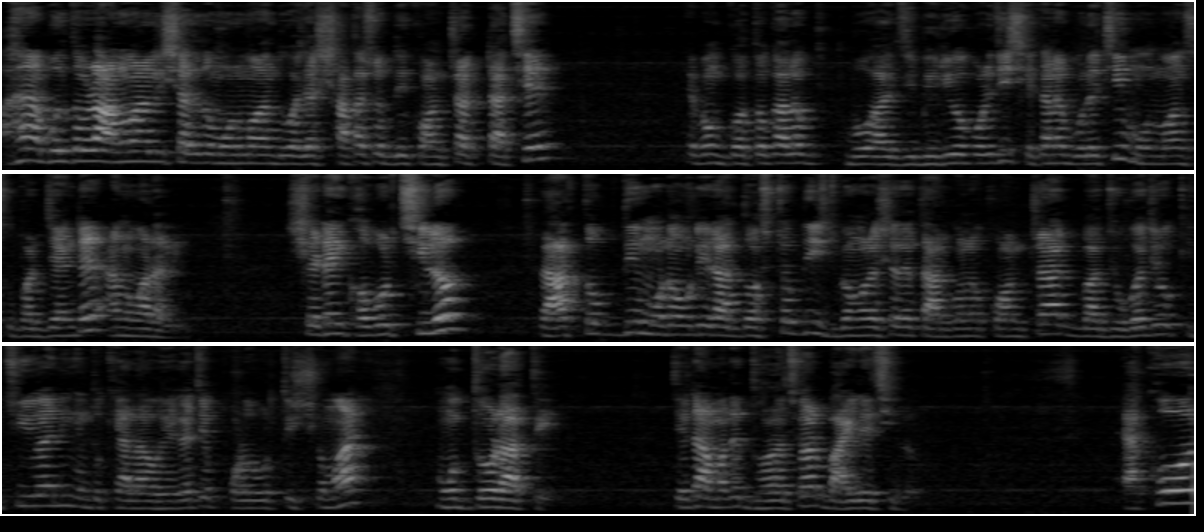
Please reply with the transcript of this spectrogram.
হ্যাঁ বলতে পারো আনোয়ার আলীর সাথে তো মনমোহন দু হাজার সাতাশ অব্দি কন্ট্রাক্ট আছে। এবং গতকালও যে ভিডিও করেছি সেখানে বলেছি মনমোহন সুপার জায়েন্টের আনোয়ার আলী। সেটাই খবর ছিল। রাত অবধি মোটামুটি রাত দশটা অবধি ইস্টবেঙ্গলের সাথে তার কোনো কন্ট্রাক্ট বা যোগাযোগ কিছুই হয়নি, কিন্তু খেলা হয়ে গেছে পরবর্তী সময় মধ্যরাতে। যেটা আমাদের ধরাছোঁয়ার বাইরে ছিল। এখন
